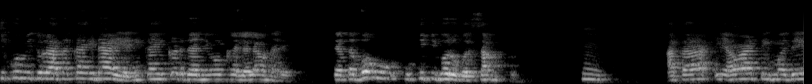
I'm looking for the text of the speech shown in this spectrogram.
चिकू मी तुला आता काही डाळी आणि काही कडधान्य ओळखायला लावणार आहे. ते आता बघू तू किती बरोबर सांगतो. आता या वाटीमध्ये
